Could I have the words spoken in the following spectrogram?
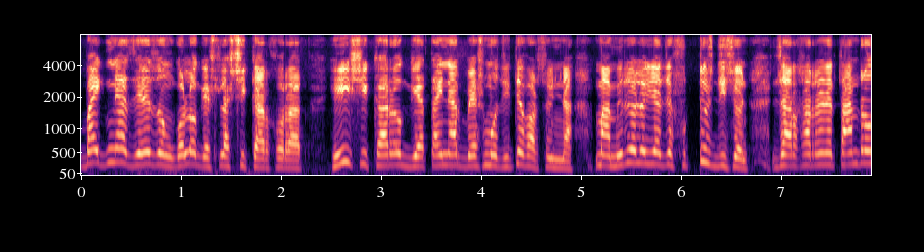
বাইক না যে জঙ্গল গেছলা শিকার করাত সেই শিকারও গিয়া তাই আর বেশ মজিতে পারছই না মামিরও লইয়া যে ফুটুস দিছন যার কারণে তানরও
